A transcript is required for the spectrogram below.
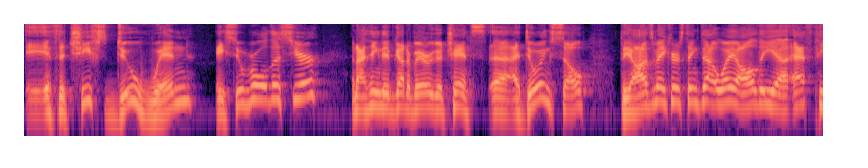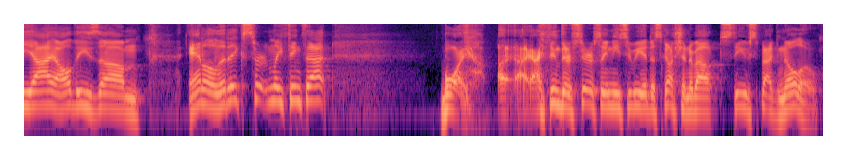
if the Chiefs do win a Super Bowl this year, and I think they've got a very good chance uh, at doing so. The odds makers think that way. All the uh, FPI, all these um, analytics certainly think that. Boy, I, I, think there seriously needs to be a discussion about Steve Spagnuolo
